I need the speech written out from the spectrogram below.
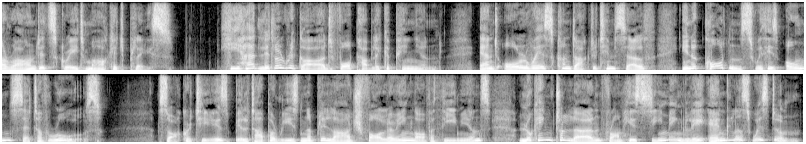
around its great marketplace. He had little regard for public opinion and always conducted himself in accordance with his own set of rules. Socrates built up a reasonably large following of Athenians looking to learn from his seemingly endless wisdom.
